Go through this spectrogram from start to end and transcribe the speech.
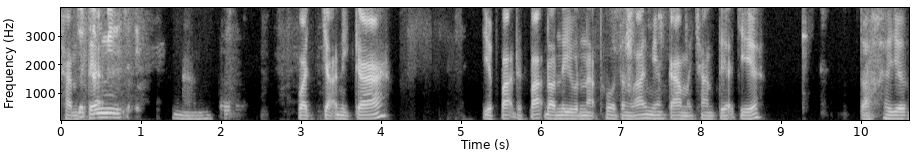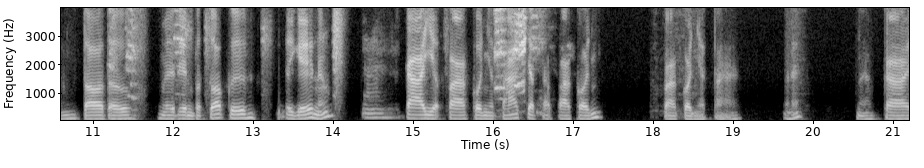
ឆន្ចិត្តទៈអត់មានស្អីណាវច្ចនិកាជាបដិបកដល់និវរណធម៌ទាំងឡាយមានកាមឆន្ទៈជាតោះយើងតទៅមេរៀនបន្ទាប់គឺអីគេហ្នឹងចាកាយបាកញ្ញតាចិត្តបាកញ្ញបាកញ្ញតាណាណាកាយ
